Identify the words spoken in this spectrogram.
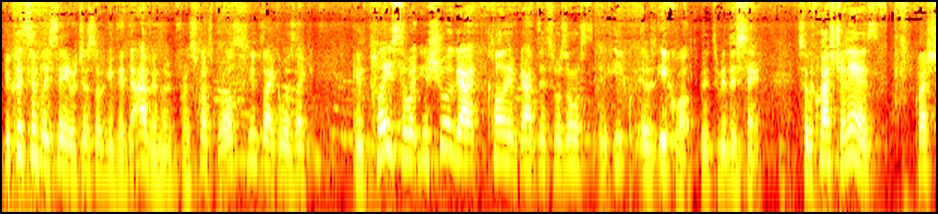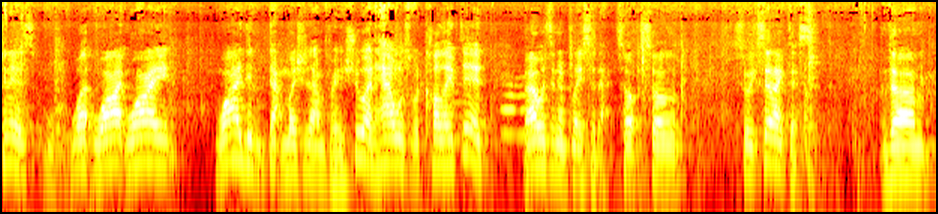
you could simply say he was just looking to daven, looking for a schos, but it also seems like it was like in place of what Yeshua got, Kalev got this was almost equal, it was equal to be the same. So the question is, question is, what, why why why did Moshe daven for Yeshua, and how was what Kalev did? Why was it in place of that? So so so we say like this: the um,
